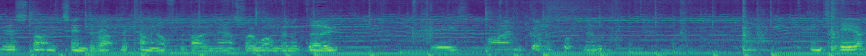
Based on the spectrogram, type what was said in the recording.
they're starting to tender up, they're coming off the bone now, so what I'm going to do is I'm going to put them into here,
